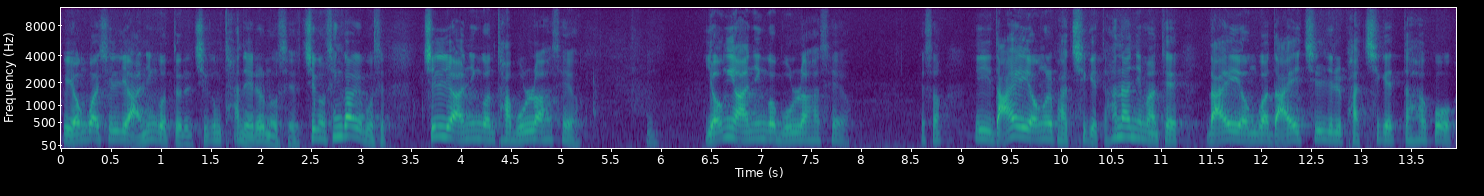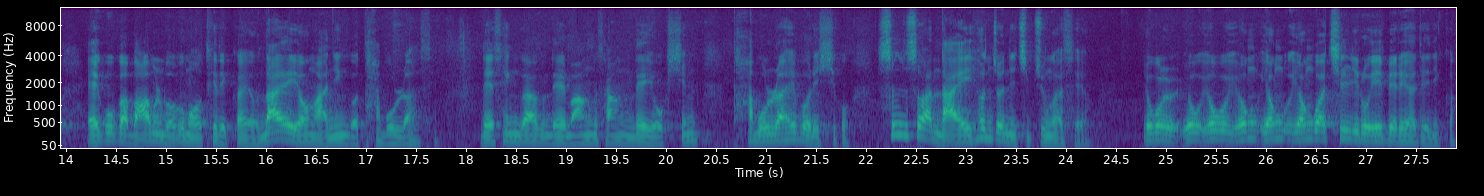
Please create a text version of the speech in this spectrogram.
그 영과 진리 아닌 것들은 지금 다 내려놓으세요. 지금 생각해 보세요. 진리 아닌 건 다 몰라 하세요. 예, 영이 아닌 거 몰라 하세요. 그래서 이 나의 영을 바치겠다. 하나님한테 나의 영과 나의 진리를 바치겠다 하고 에고가 마음을 먹으면 어떻게 될까요? 나의 영 아닌 거 다 몰라 하세요. 내 생각, 내 망상, 내 욕심 다 몰라 해버리시고 순수한 나의 현존에 집중하세요. 요걸 요, 요 영, 영, 영과 진리로 예배를 해야 되니까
